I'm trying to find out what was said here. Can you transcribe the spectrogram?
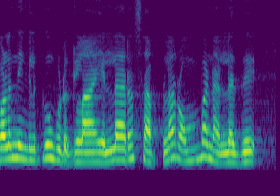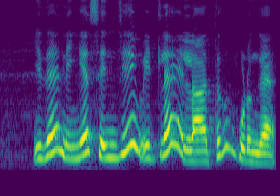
குழந்தைங்களுக்கும் கொடுக்கலாம். எல்லோரும் சாப்பிட்லாம். ரொம்ப நல்லது. இதை நீங்கள் செஞ்சு வீட்டில் எல்லாத்துக்கும் கொடுங்க.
